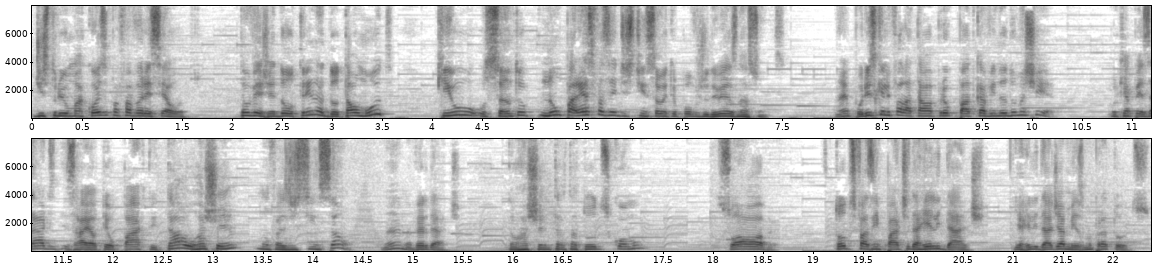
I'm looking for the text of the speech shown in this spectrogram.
destruir uma coisa para favorecer a outra? Então, veja, é doutrina do Talmud que o, o, santo não parece fazer distinção entre o povo judeu e as nações. Né? Por isso que ele fala estava preocupado com a vinda do Mashiach. Porque apesar de Israel ter o pacto e tal, o Hashem não faz distinção, né? na verdade. Então Hashem trata todos como sua obra. Todos fazem parte da realidade. E a realidade é a mesma para todos.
